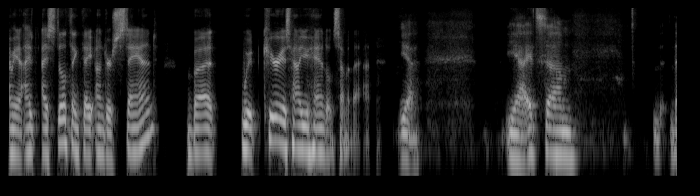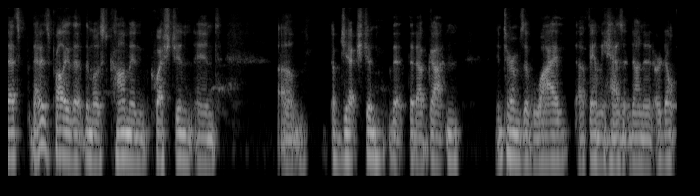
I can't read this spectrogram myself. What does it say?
I mean, I, I still think they understand, but we're curious how you handled some of that. Yeah. Yeah. It's, um, that's that is probably the, the most common question and um, objection that that I've gotten in terms of why a family hasn't done it or don't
